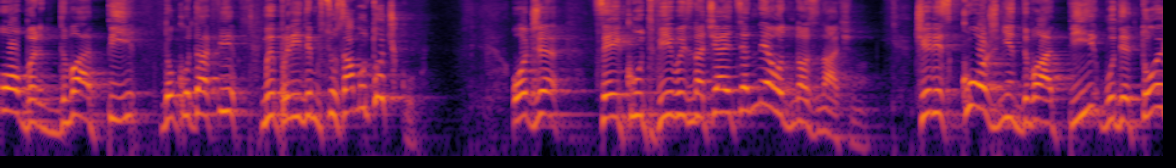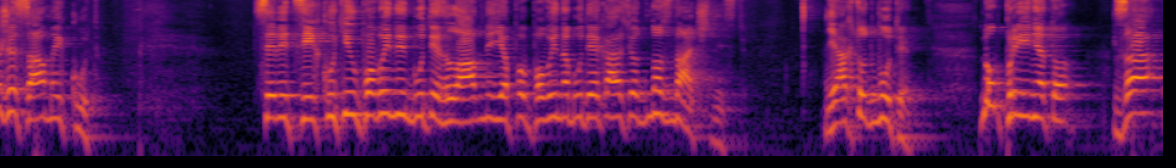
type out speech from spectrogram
оберт 2π до кута Фі, ми прийдемо в цю саму точку. Отже, цей кут Фі визначається неоднозначно. Через кожні два пі буде той же самий кут. серед цих кутів повинен бути главний, повинна бути якась однозначність. Як тут бути? Ну, прийнято за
